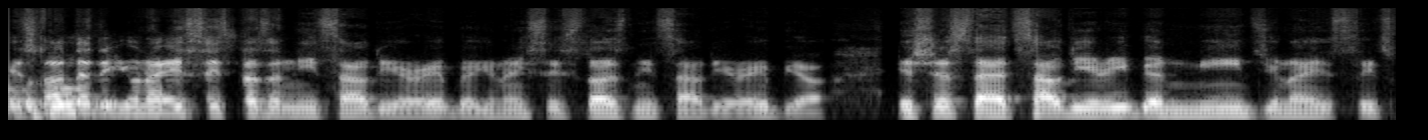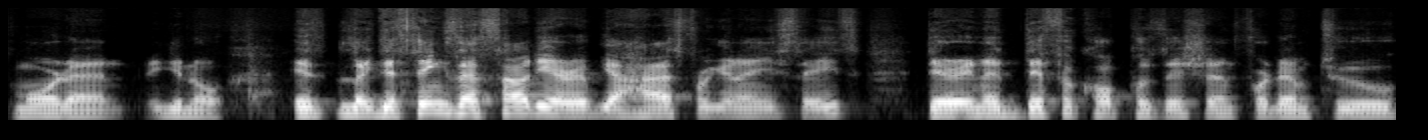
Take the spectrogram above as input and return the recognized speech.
it's not that the United States doesn't need Saudi Arabia. United States does need Saudi Arabia. It's just that Saudi Arabia needs United States more than you know. It's like the things that Saudi Arabia has for United States. They're in a difficult position for them to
